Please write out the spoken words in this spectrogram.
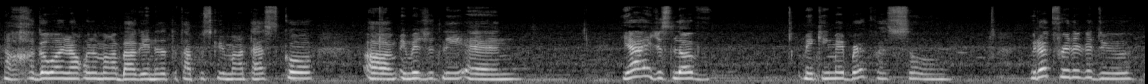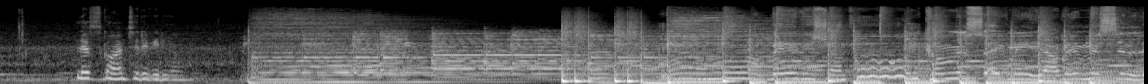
Nakakagawa na ako ng mga bagay na natatapos ko yung mga tasks ko um, immediately. And yeah I just love making my breakfast. So without further ado let's go on to the video. Mm, baby shampoo come and save me. I've been missing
